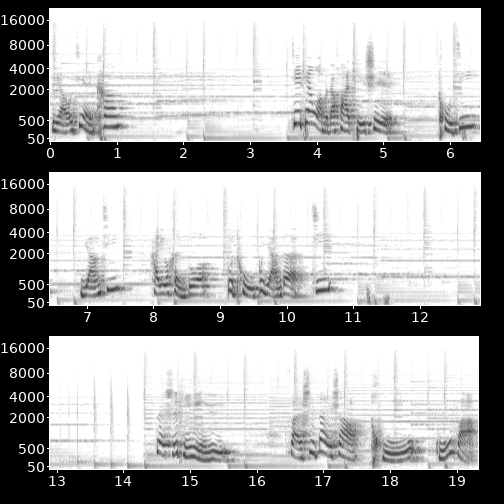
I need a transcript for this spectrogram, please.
聊健康。今天我们的话题是土鸡、洋鸡，还有很多不土不洋的鸡。在食品领域，凡是带上土、古法、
